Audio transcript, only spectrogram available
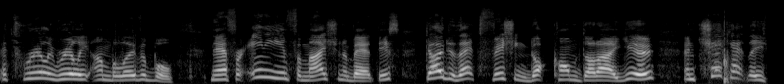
It's really, really unbelievable. Now, for any information about this, go to that'sfishing.com.au and check out these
